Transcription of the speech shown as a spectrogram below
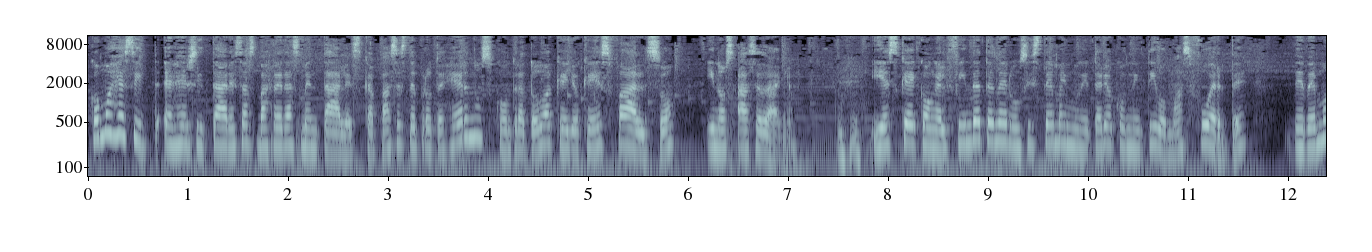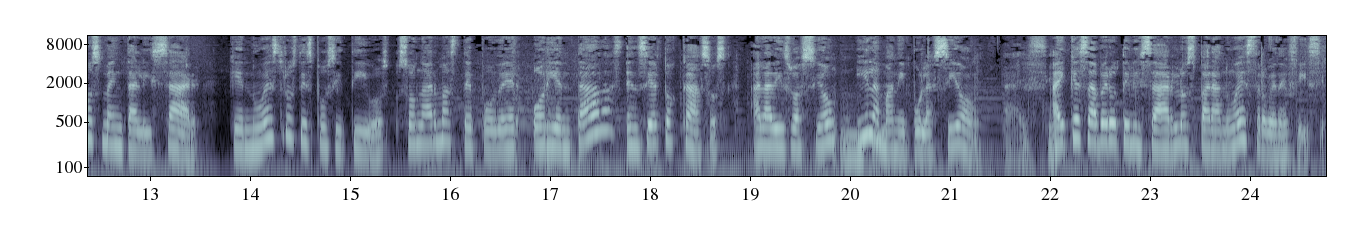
¿Cómo ejercit- ejercitar esas barreras mentales capaces de protegernos contra todo aquello que es falso y nos hace daño? Y es que con el fin de tener un sistema inmunitario cognitivo más fuerte, debemos mentalizar que nuestros dispositivos son armas de poder orientadas en ciertos casos a la disuasión y la manipulación. Ay, sí. Hay que saber utilizarlos para nuestro beneficio.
